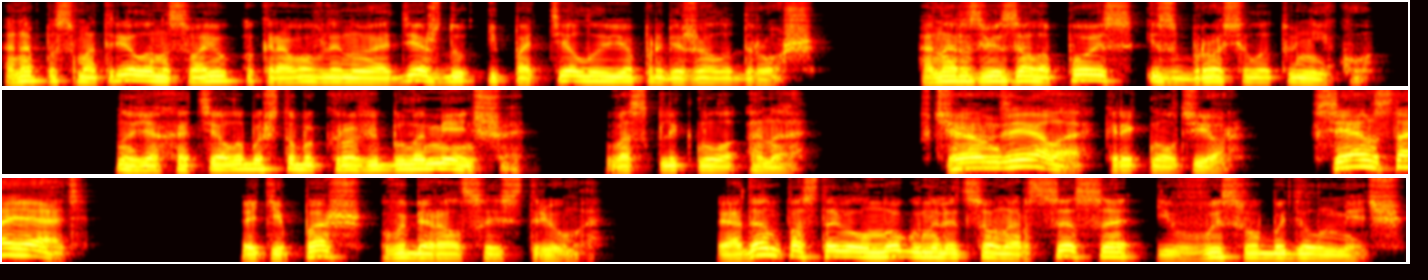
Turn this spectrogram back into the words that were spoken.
Она посмотрела на свою окровавленную одежду, и по телу ее пробежала дрожь. Она развязала пояс и сбросила тунику. «Но я хотела бы, чтобы крови было меньше», — воскликнула она. «В чем дело?» — крикнул Тьор. «Всем стоять!» Экипаж выбирался из трюма. Иодан поставил ногу на лицо Нарсеса и высвободил меч.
